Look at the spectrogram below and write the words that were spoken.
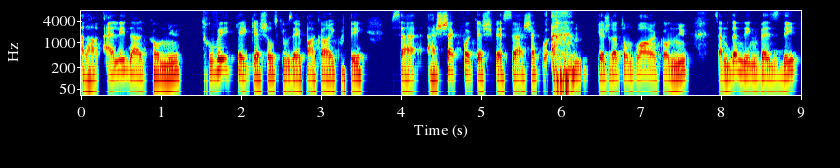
Alors, allez dans le contenu, trouvez quelque chose que vous n'avez pas encore écouté. Ça, à chaque fois que je fais ça, à chaque fois que je retourne voir un contenu, ça me donne des nouvelles idées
